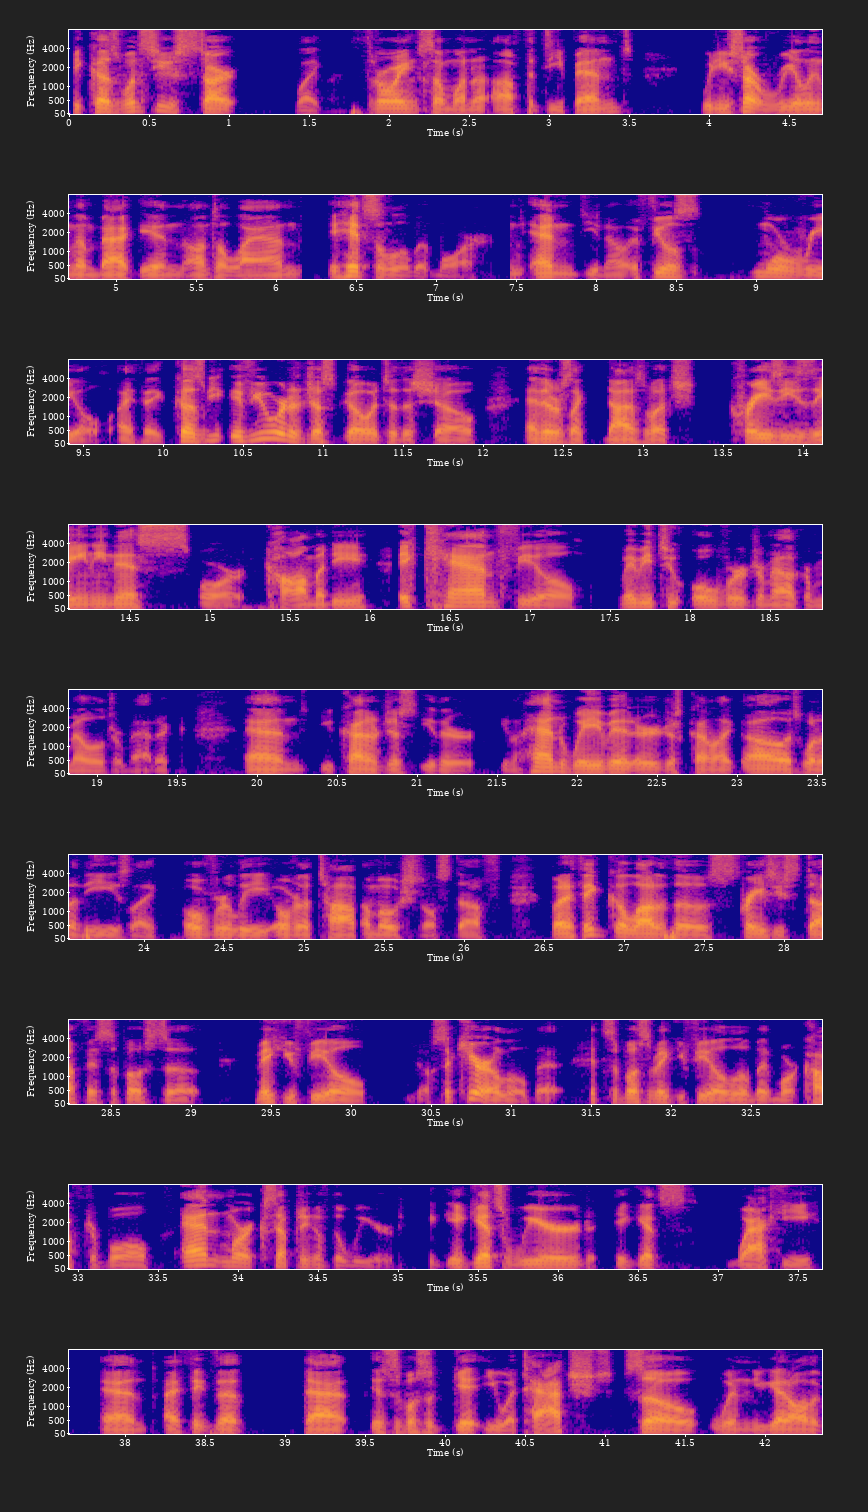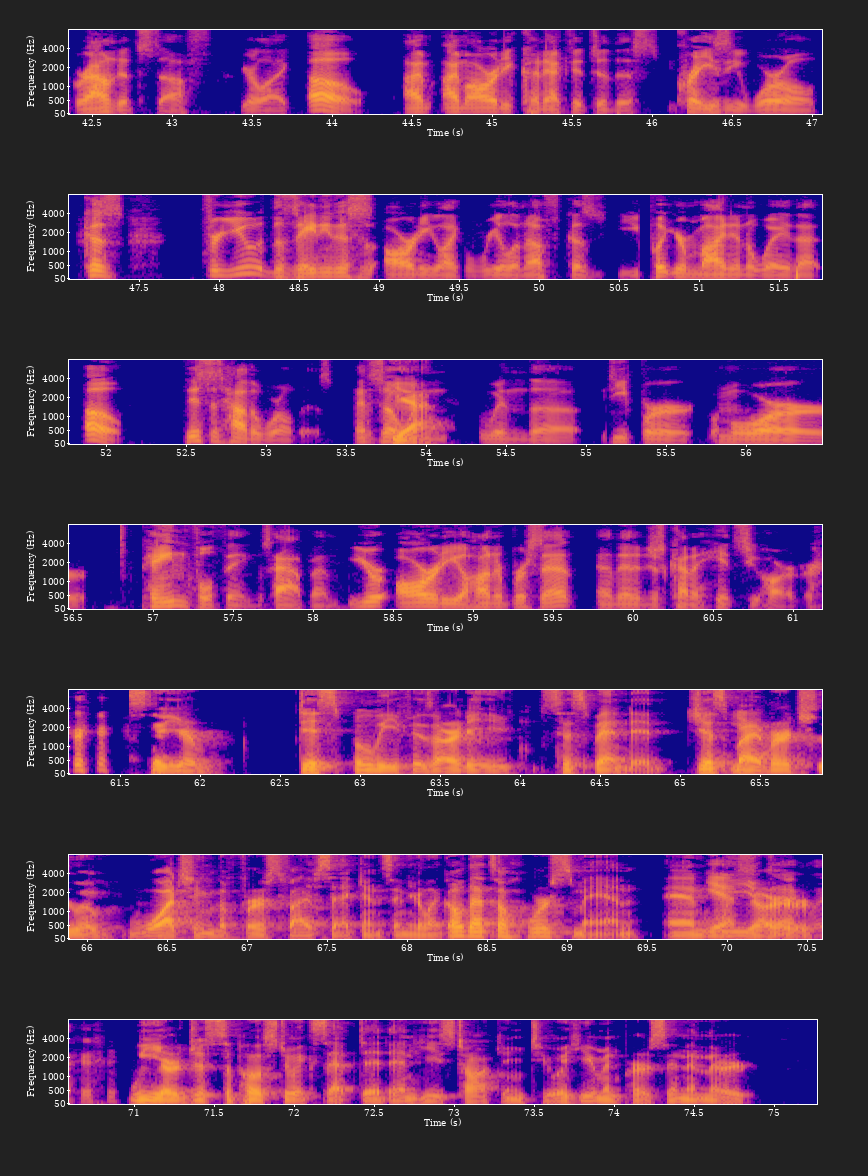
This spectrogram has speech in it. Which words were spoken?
because once you start like throwing someone off the deep end, when you start reeling them back in onto land, it hits a little bit more, and you know it feels more real. I think because if you were to just go into the show and there was like not as much crazy zaniness or comedy, it can feel maybe too over dramatic or melodramatic. And you kind of just either, you know, hand wave it or just kind of like, oh, it's one of these like overly over the top emotional stuff. But I think a lot of those crazy stuff is supposed to make you feel you know, secure a little bit. It's supposed to make you feel a little bit more comfortable and more accepting of the weird. It, it gets weird, it gets wacky, and I think that that is supposed to get you attached. So when you get all the grounded stuff, you're like, oh, I'm I'm already connected to this crazy world because for you the zaniness is already like real enough because you put your mind in a way that oh this is how the world is and so yeah. when, when the deeper more painful things happen you're already 100% and then it just kind of hits you harder. So you're disbelief is already suspended just by virtue of watching the first five seconds and you're like oh that's a horseman and yes, we are exactly. we are just supposed to accept it and he's talking to a human person and they're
